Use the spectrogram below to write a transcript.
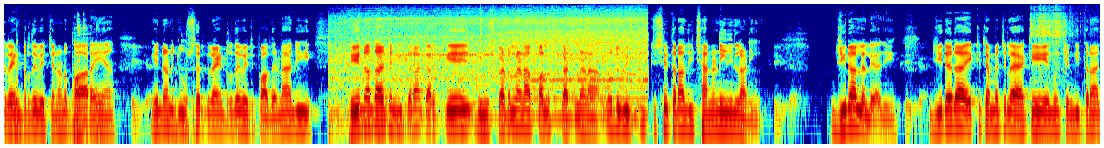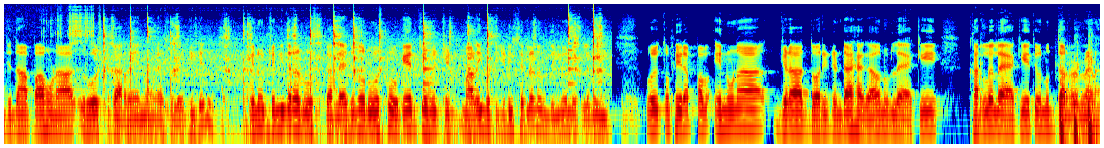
ਗ੍ਰਾਈਂਡਰ ਦੇ ਵਿੱਚ ਇਹਨਾਂ ਨੂੰ ਪਾ ਰਹੇ ਆ। ਇਹਨਾਂ ਨੂੰ ਜੂਸਰ ਗ੍ਰਾਈਂਡਰ ਦੇ ਵਿੱਚ ਪਾ ਦੇਣਾ ਜੀ। ਫਿਰ ਇਹਨਾਂ ਦਾ ਚੰਗੀ ਤਰ੍ਹਾਂ ਕਰਕੇ ਜੂਸ ਕੱਢ ਲੈਣਾ ਪਲਪ ਕੱਢ ਲੈਣਾ, ਉਹਦੇ ਵਿੱਚ ਕਿਸੇ ਤਰ੍ਹਾਂ ਦੀ ਛਾਨਣੀ ਨਹੀਂ ਲਾਣੀ। ਜੀਰਾ ਲੈ ਲਿਆ ਜੀ। ਜੀਰੇ ਦਾ ਇੱਕ ਚਮਚ ਲੈ ਕੇ ਇਹਨੂੰ ਚੰਗੀ ਤਰ੍ਹਾਂ ਜਿੱਦਾਂ ਆਪਾਂ ਹੁਣ ਆ ਰੋਸਟ ਕਰ ਰਹੇ ਇਹਨੂੰ ਇਸ ਵੇਲੇ, ਠੀਕ ਹੈ ਜੀ? ਇਹਨੂੰ ਚੰਗੀ ਤਰ੍ਹਾਂ ਰੋਸਟ ਕਰ ਲਿਆ। ਜਦੋਂ ਰੋਸਟ ਹੋ ਕੇ ਇਹਦੇ ਵਿੱਚ ਮਾਲੀ ਮੋਟੀ ਜਿਹੜੀ ਸਿੱਲਣ ਹੁੰਦੀ ਉਹ ਨਿਕਲ ਗਈ। ਉਹਦੇ ਤੋਂ ਫਿਰ ਆਪਾਂ ਇਹਨੂੰ ਨਾ ਜਿਹੜਾ ਦੌਰੀ ਡੰਡਾ ਹੈਗਾ, ਉਹਨੂੰ ਲੈ ਕੇ ਖਰਲ ਲੈ ਕੇ ਤੇ ਉਹਨੂੰ ਦਰੜ ਲੈਣਾ।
